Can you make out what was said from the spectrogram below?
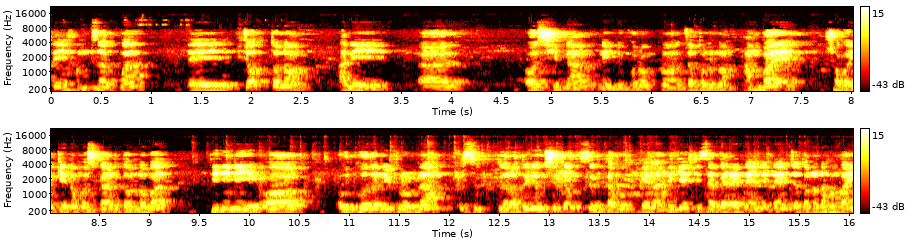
তে হামজাক মা তে যত ন আনি আহ, নি সিমনানি লোক রত্ন যত ন হামবাই সবাইকে নমস্কার ধন্যবাদ তিনি নি ও উদ্বোধনী প্রোগ্রাম জরাতুই সুতং সুতাবুক মেলা দিকে কিসা বেড়াই নাইলে যত ন হামবাই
